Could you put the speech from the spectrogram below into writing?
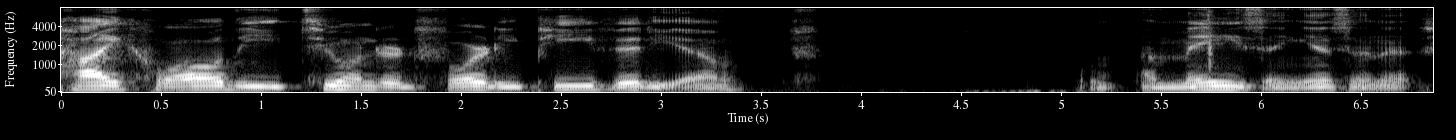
high quality 240p video. Amazing, isn't it?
